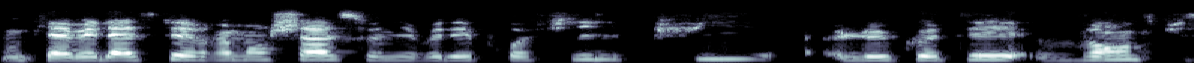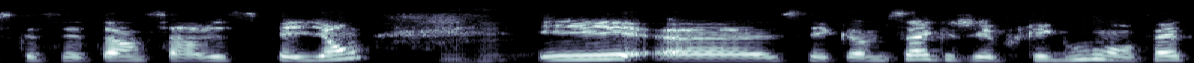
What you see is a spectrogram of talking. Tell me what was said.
Donc, il y avait l'aspect vraiment chasse au niveau des profils, puis le côté vente, puisque c'était un service payant. Mmh Et c'est comme ça que j'ai pris goût, en fait,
